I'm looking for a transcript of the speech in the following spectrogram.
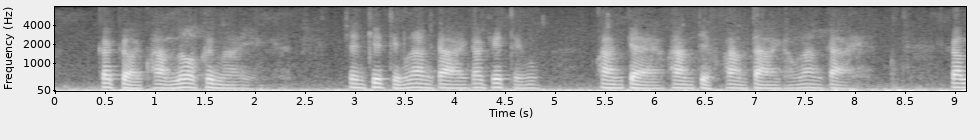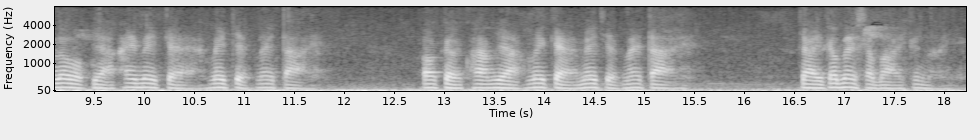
ๆ ก็เกิดความโลภขึ้นมาเองเช่นคิดถึงร่างกายก็คิดถึงความแก่ความเจ็บความตายของร่างกาย ก็โลภอยากให้ไม่แก่ไม่เจ็บไม่ตายพอเกิดความอยากไม่แก่ไม่เจ็บไม่ตาย ใจก็ไม่สบายขึ้นมาอีก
